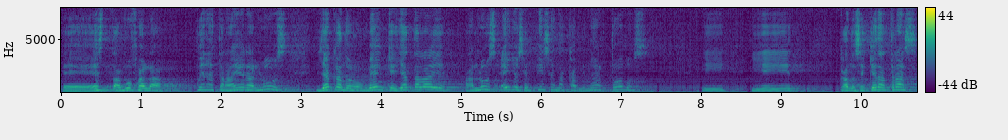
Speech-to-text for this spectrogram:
eh, esta búfala pueda traer a luz. Ya cuando ven que ya trae a luz, ellos empiezan a caminar todos. y cuando se queda atrás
